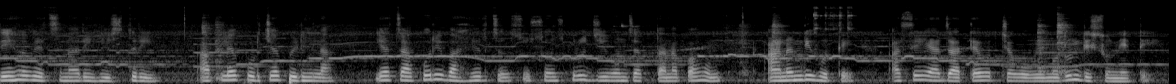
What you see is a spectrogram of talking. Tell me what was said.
देह वेचणारी ही स्त्री आपल्या पुढच्या पिढीला या चाकोरी बाहेरचं सुसंस्कृत जीवन जगताना पाहून आनंदी होते. असे या जात्यावरच्या ओवीमधून दिसून येते.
